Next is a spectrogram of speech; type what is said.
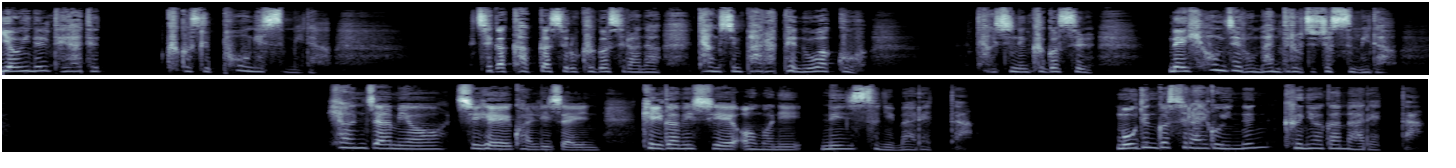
여인을 대하듯 그것을 포옹했습니다. 제가 가까스로 그것을 하나 당신 발 앞에 놓았고 당신은 그것을 내 형제로 만들어 주셨습니다. 현자며 지혜의 관리자인 길가메시의 어머니 닌순이 말했다. 모든 것을 알고 있는 그녀가 말했다.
